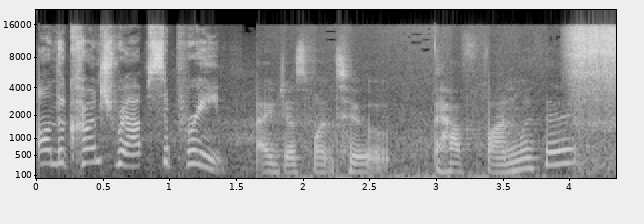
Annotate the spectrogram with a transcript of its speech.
on the Crunch Wrap Supreme. I just want to have fun with it.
